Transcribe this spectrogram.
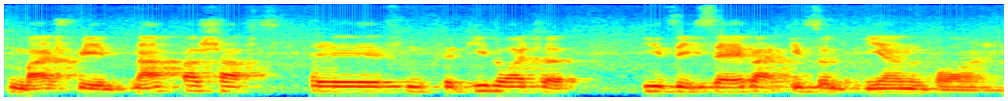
Zum Beispiel Nachbarschaftshilfen für die Leute, die sich selber isolieren wollen.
